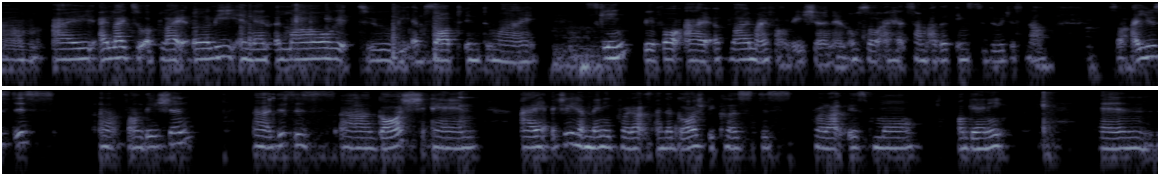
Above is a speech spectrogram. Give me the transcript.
um, I, I like to apply early and then allow it to be absorbed into my skin before I apply my foundation. And also I had some other things to do just now. So I use this uh, foundation. Uh, this is uh, Gosh and I actually have many products under Gosh because this product is more organic. And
